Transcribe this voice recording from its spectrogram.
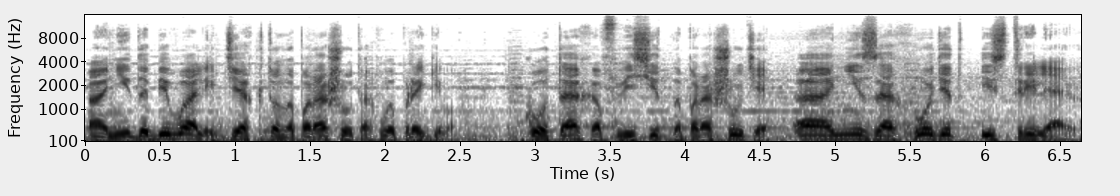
они добивали тех, кто на парашютах выпрыгивал. Кутахов висит на парашюте, а они заходят и стреляют.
